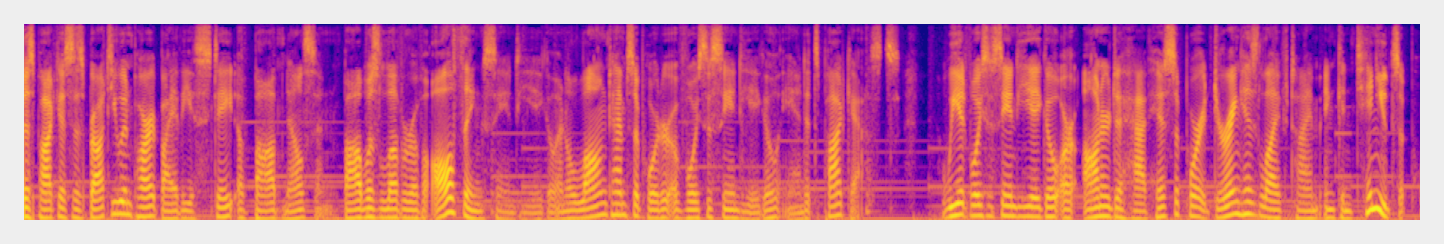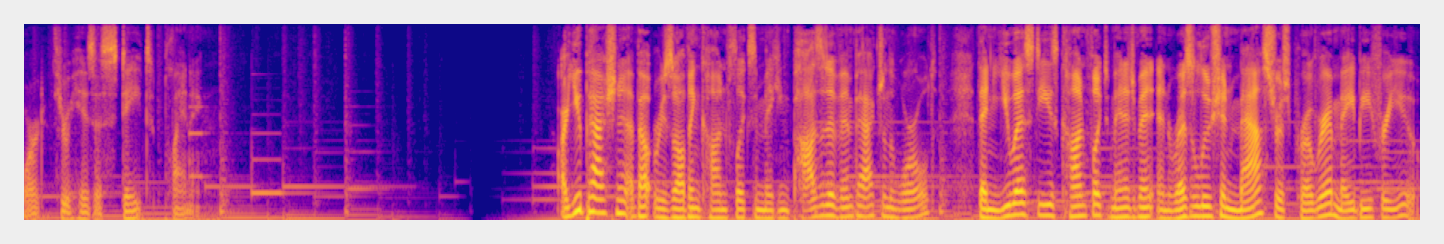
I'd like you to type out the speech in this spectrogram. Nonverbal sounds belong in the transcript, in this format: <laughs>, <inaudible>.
This podcast is brought to you in part by the estate of Bob Nelson. Bob was a lover of all things San Diego and a longtime supporter of Voice of San Diego and its podcasts. We at Voice of San Diego are honored to have his support during his lifetime and continued support through his estate planning. Are you passionate about resolving conflicts and making positive impact in the world? Then USD's Conflict Management and Resolution Masters program may be for you.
